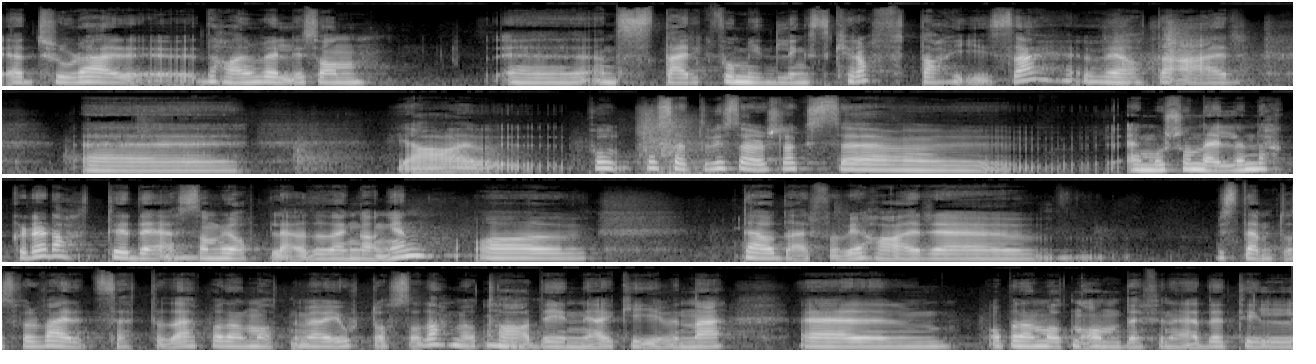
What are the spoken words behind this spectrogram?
Jeg tror det, er, det har en veldig sånn En sterk formidlingskraft da, i seg ved at det er Eh, ja, på, på, sett og vis er det slags uh, emosjonelle nøkler da, til det som vi opplevde den gangen. Og det er jo derfor vi har bestemt oss for å verdsette det på den måten vi har gjort også, da, med å ta mm. det inn i arkivene. Eh, og på den måten omdefinere det til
